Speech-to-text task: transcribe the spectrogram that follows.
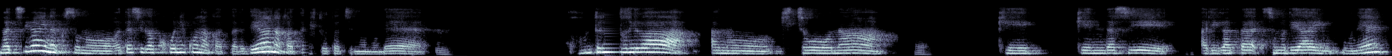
間違いなくその、私がここに来なかったら出会わなかった人たちなのでうん、本当にそれは、あの、貴重なうん経験だし、ありがたい、その出会いもね、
